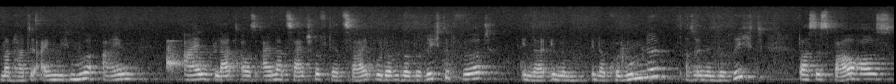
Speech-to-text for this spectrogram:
Man hatte eigentlich nur ein, ein Blatt aus einer Zeitschrift der Zeit, wo darüber berichtet wird, in der, in, einem, in der Kolumne, also in einem Bericht, dass das Bauhaus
